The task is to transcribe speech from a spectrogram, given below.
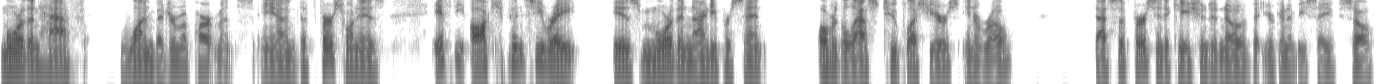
more than half one bedroom apartments. And the first one is if the occupancy rate is more than 90% over the last two plus years in a row, that's the first indication to know that you're going to be safe. So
